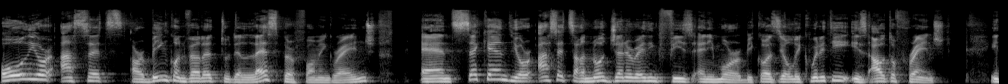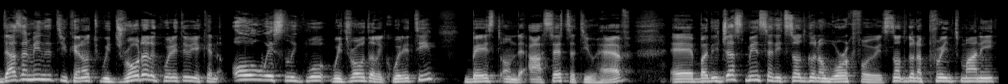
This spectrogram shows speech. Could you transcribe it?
all your assets are being converted to the less performing range. And second, your assets are not generating fees anymore because your liquidity is out of range. It doesn't mean that you cannot withdraw the liquidity. You can always withdraw the liquidity based on the assets that you have. Uh, but it just means that it's not going to work for you. It's not going to print money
